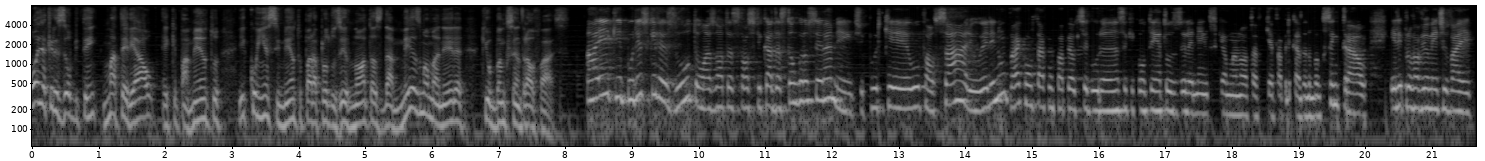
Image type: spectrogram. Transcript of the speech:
Onde é que eles obtêm material, equipamento e conhecimento para produzir notas da mesma maneira que o Banco Central faz? Aí que por isso que resultam as notas falsificadas tão grosseiramente, porque o falsário ele não vai contar com papel de segurança que contenha todos os elementos que é uma nota que é fabricada no Banco Central. Ele provavelmente vai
